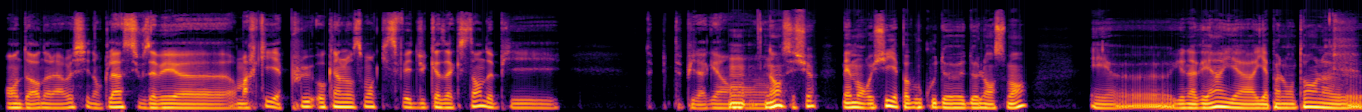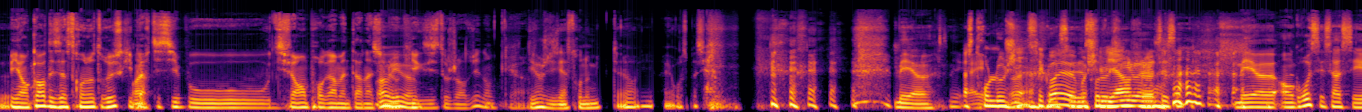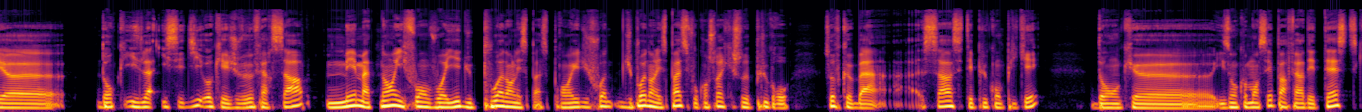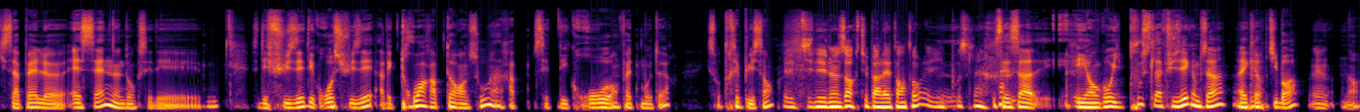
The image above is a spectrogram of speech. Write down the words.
en dehors de la Russie. Donc là, si vous avez euh, remarqué, il n'y a plus aucun lancement qui se fait du Kazakhstan depuis depuis la guerre. Mm. Non, c'est sûr. Même en Russie, il n'y a pas beaucoup de, de lancements. Et euh, il y en avait un il n'y a, a, pas longtemps. Là, euh. Il y a encore des astronautes russes qui participent aux différents programmes internationaux ah qui existent aujourd'hui. Donc, euh. D'ailleurs, je disais astronomie tout à l'heure, aérospatiale. Mais, Astrologie, c'est quoi Moi, je suis vierge. ça. Mais en gros, c'est ça. C'est donc il, il s'est dit, ok, je veux faire ça, mais maintenant il faut envoyer du poids dans l'espace. Pour envoyer du, du poids dans l'espace, il faut construire quelque chose de plus gros. Sauf que ben, ça, c'était plus compliqué. Donc, euh, ils ont commencé par faire des tests qui s'appellent euh, SN. Donc, c'est des, des, fusées, des grosses fusées avec trois Raptors en dessous. C'est des gros en fait moteurs ils sont très puissants. les petits dinosaures que tu parlais tantôt, ils poussent là. C'est ça. Et en gros, ils poussent la fusée comme ça, avec mhm. leurs petits bras. Euh, non,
